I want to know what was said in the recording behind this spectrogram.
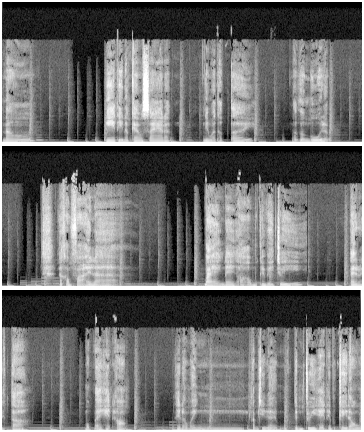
nó nghe thì nó cao xa đó, nhưng mà thực tế nó gần gũi lắm. Nó không phải là bạn đang ở một cái vị trí director, một bạn head of. Hay là bạn, thậm chí là kinh truy head hay bất kỳ đâu,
